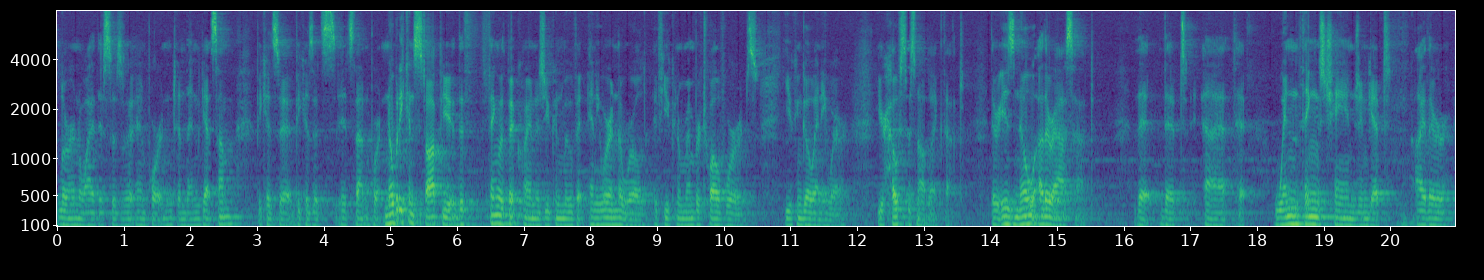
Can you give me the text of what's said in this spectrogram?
learn why this is uh, important, and then get some because uh, because it's it's that important. Nobody can stop you. The thing with Bitcoin is you can move it anywhere in the world. If you can remember 12 words, you can go anywhere. Your house is not like that. There is no other asset that that uh, that when things change and get either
